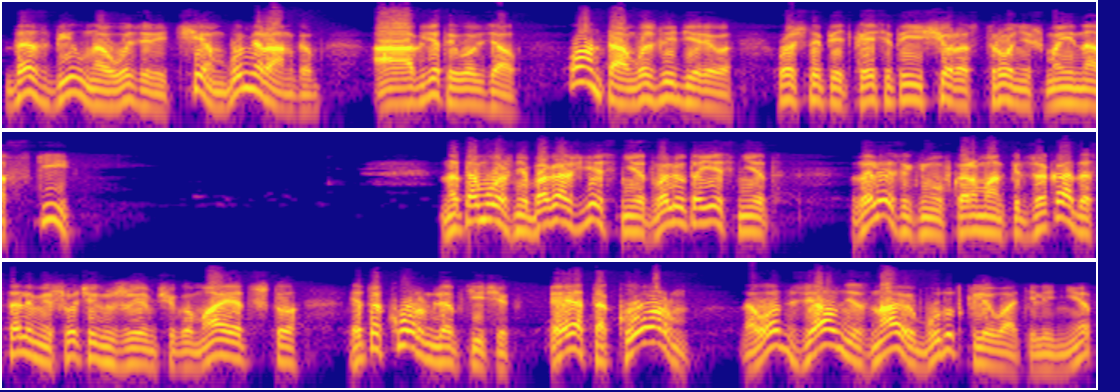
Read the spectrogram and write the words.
«Да сбил на озере. Чем? Бумерангом. А где ты его взял?» «Вон там, возле дерева. Вот что, Петька, если ты еще раз тронешь мои носки...» «На таможне багаж есть? Нет. Валюта есть? Нет. Залезли к нему в карман пиджака, достали мешочек с жемчугом. А это что? Это корм для птичек. Это корм? Да вот взял, не знаю, будут клевать или нет.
